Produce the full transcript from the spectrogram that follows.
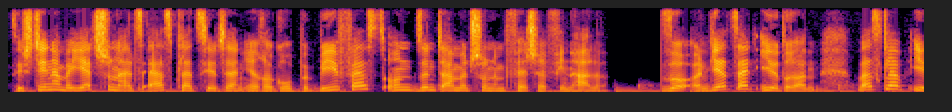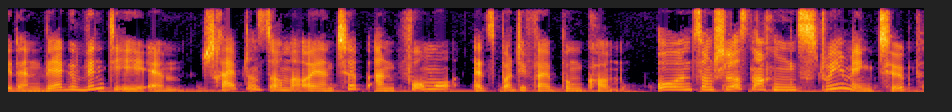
Sie stehen aber jetzt schon als Erstplatzierte in ihrer Gruppe B fest und sind damit schon im Viertelfinale. So, und jetzt seid ihr dran. Was glaubt ihr denn? Wer gewinnt die EM? Schreibt uns doch mal euren Tipp an fomo.spotify.com. Und zum Schluss noch ein Streaming-Tipp.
